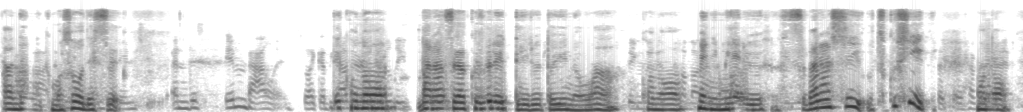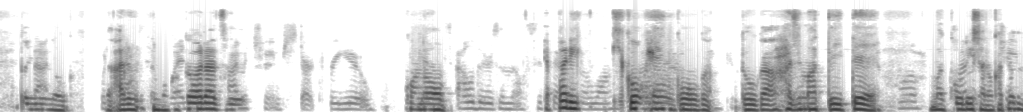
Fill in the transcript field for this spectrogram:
パンデミックもそうです。で、このバランスが崩れているというのは、この目に見える素晴らしい、美しいものというのがあるにもかかわらず、このやっぱり気候変動が動が始まっていて、まあ、高齢者の方々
